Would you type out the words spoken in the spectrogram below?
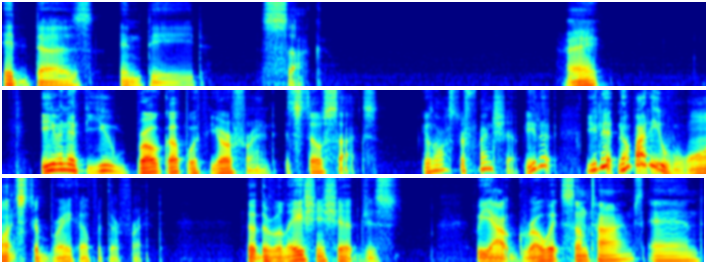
it does indeed suck. Right? Even if you broke up with your friend, it still sucks. You lost a friendship. You didn't you didn't nobody wants to break up with their friend the, the relationship just we outgrow it sometimes and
